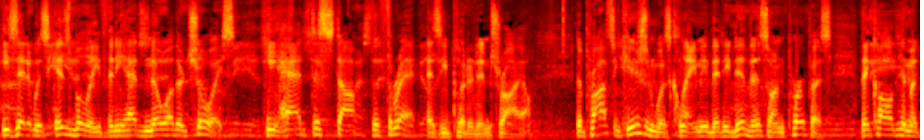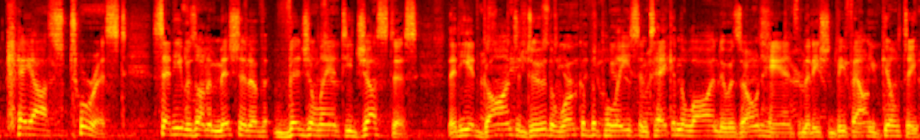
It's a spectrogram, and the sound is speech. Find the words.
He said it was his belief that he had no other choice. He had to stop the threat, as he put it in trial. The prosecution was claiming that he did this on purpose. They called him a chaos tourist, said he was on a mission of vigilante justice, that he had gone to do the work of the police and taken the law into his own hands, and that he should be found guilty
